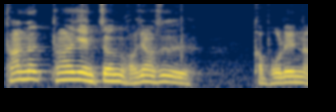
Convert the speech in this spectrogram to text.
他那他那件筝好像是卡普莲娜，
